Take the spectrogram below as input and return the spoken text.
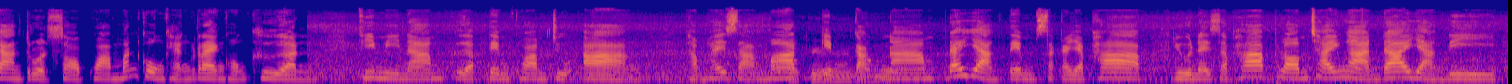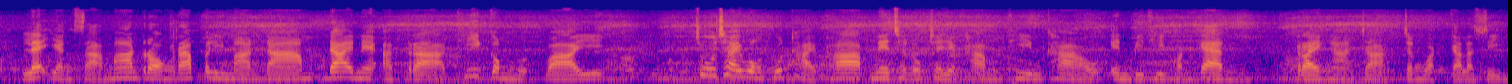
การตรวจสอบความมั่นคงแข็งแรงของเขื่อน ที่มีน้ำเกือบเต็มความจุอ่าง ทำให้สามารถเก็บกักน้ำได้อย่างเต็มศักยภาพ อยู่ในสภาพพร้อมใช้งานได้อย่างดี และยังสามารถรองรับปริมาณน้ำได้ในอัตราที่กำหนดไว้ ชูชัยวงพุทธถ่ายภาพเนชนกชัยคำทีมข่าว NBT ขอนแก่น รายงานจากจังหวัดกาลสิน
